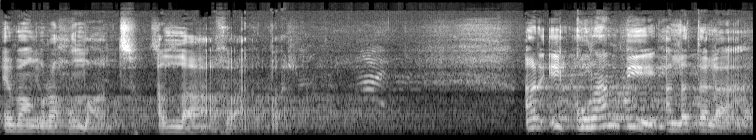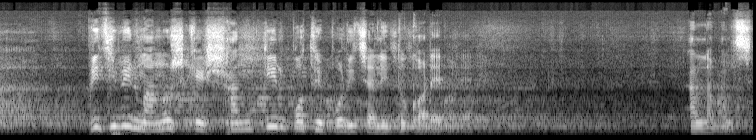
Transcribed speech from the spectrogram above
এবং রহমত। আল্লাহ আকবার। আর এই কোরআন দিয়ে আল্লাহ তালা পৃথিবীর মানুষকে শান্তির পথে পরিচালিত করেন। আল্লাহ বলছে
